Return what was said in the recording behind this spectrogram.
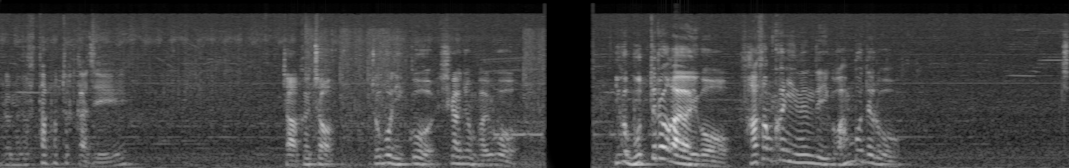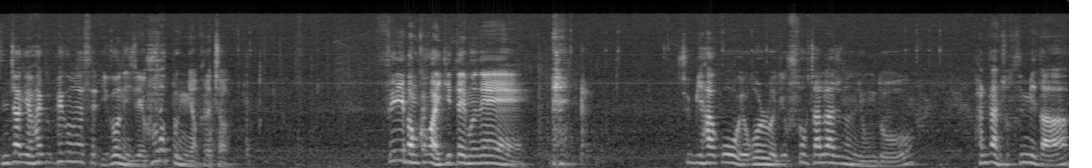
그러면서 스타포트까지. 자 그쵸 좁은 입구 시간 좀 벌고. 이거 못 들어가요 이거. 4성큰이 있는데 이거 한 부대로. 진작에 회군했어요 이건 이제 후속 병력 그렇죠. 3 벙커가 있기 때문에 수비하고 요걸로 이제 후속 잘라주는 용도. 판단 좋습니다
